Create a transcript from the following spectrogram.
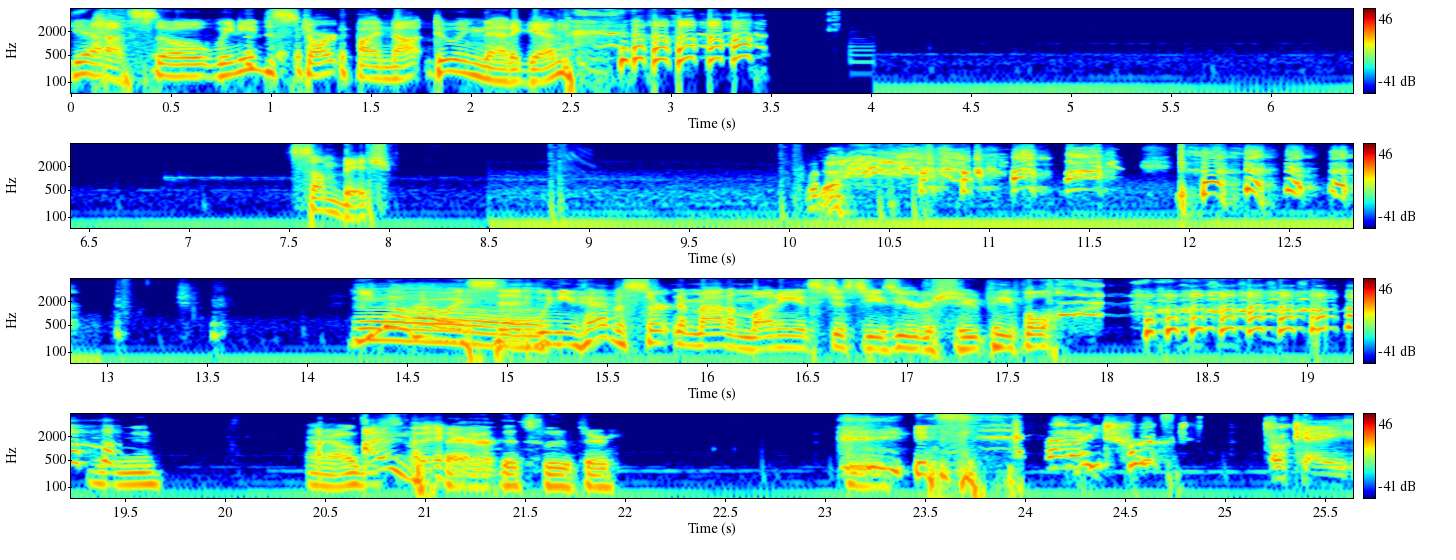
Yeah, so we need to start by not doing that again. Some bitch. You know how I said uh. when you have a certain amount of money, it's just easier to shoot people? Mm-hmm. Alright, I'll just I'm there. this loser. It's, thought I tripped. Okay,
